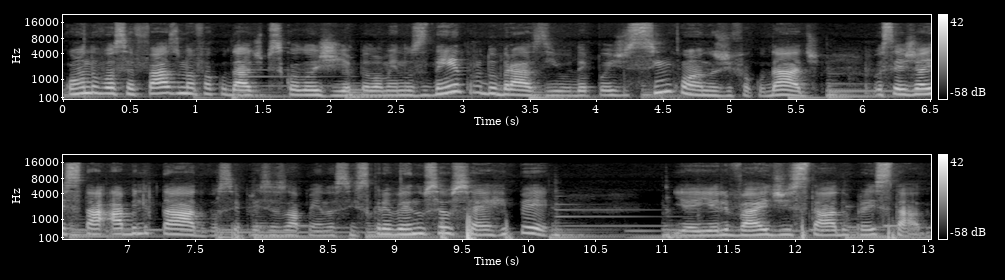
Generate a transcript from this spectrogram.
Quando você faz uma faculdade de psicologia, pelo menos dentro do Brasil, depois de cinco anos de faculdade, você já está habilitado. Você precisa apenas se inscrever no seu CRP. E aí ele vai de estado para estado.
